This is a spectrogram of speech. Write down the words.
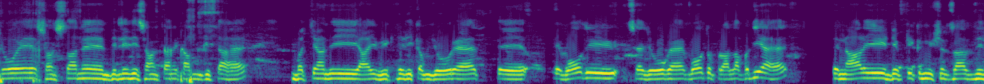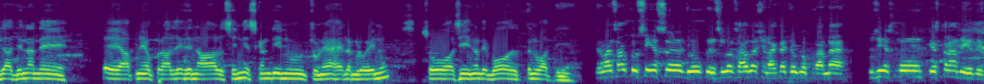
ਜੋ ਇਹ ਸੰਸਥਾ ਨੇ ਦਿੱਲੀ ਦੀ ਸੰਸਥਾ ਨੇ ਕੰਮ ਕੀਤਾ ਹੈ ਬੱਚਿਆਂ ਦੀ ਆਈ ਵਿਕ ਜਿਹੜੀ ਕਮਜ਼ੋਰ ਹੈ ਤੇ ਇਹ ਬਹੁਤ ਹੀ ਸਹਿਯੋਗ ਹੈ ਬਹੁਤ ਉਪਰਾਲਾ ਵਧੀਆ ਹੈ। ਤੇ ਨਾਲ ਹੀ ਡਿਪਟੀ ਕਮਿਸ਼ਨਰ ਸਾਹਿਬ ਜੀ ਦਾ ਜਿਨ੍ਹਾਂ ਨੇ ਇਹ ਆਪਣੇ ਉਪਰਾਲੇ ਦੇ ਨਾਲ ਸੀਨੀਅਰ ਸੈਕੰਡਰੀ ਨੂੰ ਚੁਣਿਆ ਹੈ ਲੰਗੜੋਏ ਨੂੰ। ਸੋ ਅਸੀਂ ਇਹਨਾਂ ਦੇ ਬਹੁਤ ਧੰਨਵਾਦੀ ਹਾਂ। ਜਨਰਲ ਸਾਹਿਬ ਤੁਸੀਂ ਇਸ ਜੋ ਪ੍ਰਿੰਸੀਪਲ ਸਾਹਿਬ ਦਾ ਸ਼ਲਾਘਾਯੋਗ ਉਪਰਾਲਾ ਹੈ ਤੁਸੀਂ ਇਸ ਨੂੰ ਕਿਸ ਤਰ੍ਹਾਂ ਦੇਖਦੇ ਹੋ?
